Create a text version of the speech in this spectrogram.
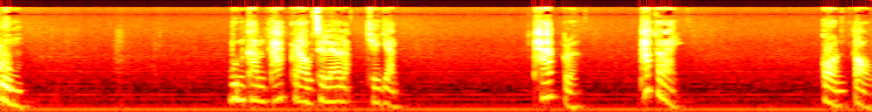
กลุ่ม บุญคำทักเราใช่แล้วล่ะชยัน ทักเหรอ ทักอะไร ก่อนตอบ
